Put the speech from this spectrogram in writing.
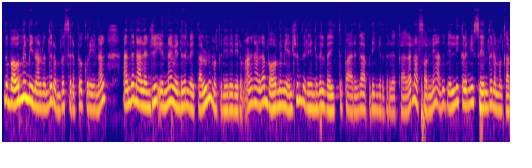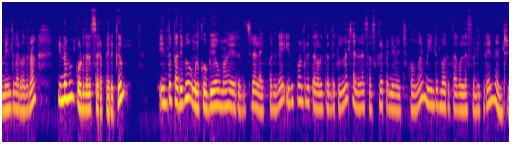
இந்த பௌர்ணமி நாள் வந்து ரொம்ப சிறப்புக்குரிய நாள். அந்த நாளன்று என்ன வேண்டுதல் வைத்தாலும் நமக்கு நிறைவேறும். அதனால தான் பௌர்ணமி என்று இந்த வேண்டுதல் வைத்து பாருங்கள் அப்படிங்கிறதுக்காக நான் சொன்னேன். அது வெள்ளிக்கிழமை சேர்ந்து நமக்கு அமைந்து வருவதனால் இன்னமும் கூடுதல் சிறப்பு இருக்குது இந்த பதிவு உங்களுக்கு உபயோகமாக இருந்துச்சுன்னா லைக் பண்ணுங்கள் இது போன்ற தகவல் தெரிந்துக்கலன்னா சேனலை சப்ஸ்கிரைப் பண்ணி வச்சுக்கோங்க. மீண்டும் ஒரு தகவலை சந்திக்கிறேன். நன்றி.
